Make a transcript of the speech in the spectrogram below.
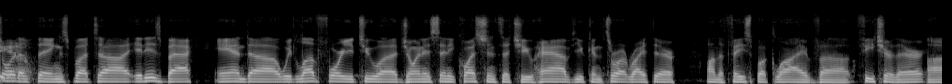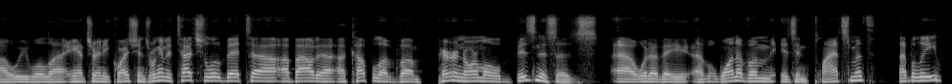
sort go. of things, but uh, it is back. And uh, we'd love for you to uh, join us. Any questions that you have, you can throw it right there on the Facebook Live uh, feature there. Uh, we will uh, answer any questions. We're going to touch a little bit uh, about a, a couple of um, paranormal businesses. Uh, what are they? Uh, one of them is in Plattsmouth, I believe.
